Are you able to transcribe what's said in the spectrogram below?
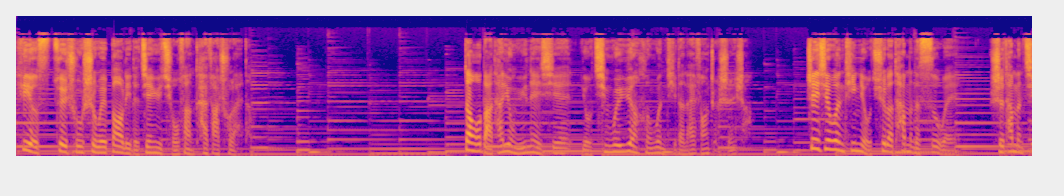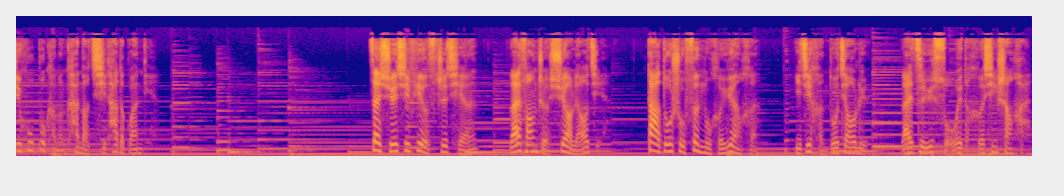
，Heals 最初是为暴力的监狱囚犯开发出来的，但我把它用于那些有轻微怨恨问题的来访者身上。这些问题扭曲了他们的思维，使他们几乎不可能看到其他的观点。在学习 feels 之前，来访者需要了解，大多数愤怒和怨恨，以及很多焦虑，来自于所谓的核心伤害。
